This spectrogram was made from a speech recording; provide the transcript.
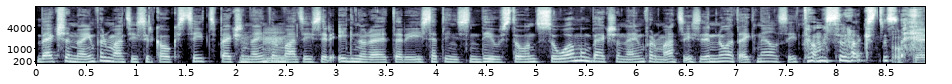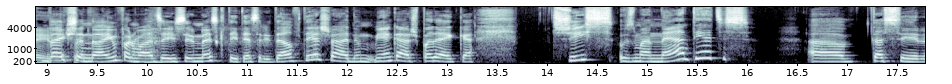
Bēgšana no informācijas ir kaut kas cits. Bēgšana mm -hmm. no mhm. informācijas ir ignorēt arī 72 stundu somu. Bēgšana no informācijas ir noteikti nelasīt Tomas rakstus. Okay, Bēgšana no informācijas ir neskatīties arī telpu tiešraidi un vienkārši pateikt, ka šis uz mani neatiecas. Tas ir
